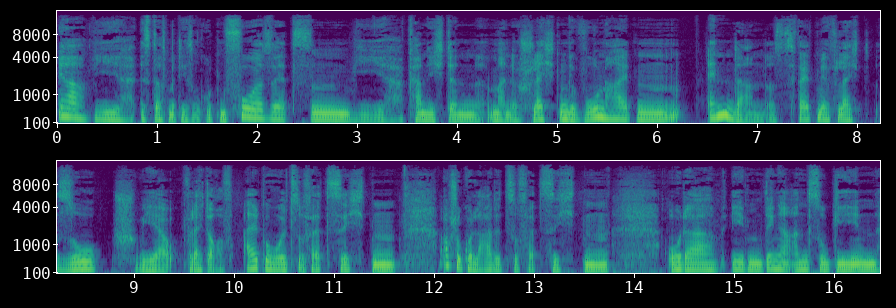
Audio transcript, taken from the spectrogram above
Ja, wie ist das mit diesen guten Vorsätzen? Wie kann ich denn meine schlechten Gewohnheiten ändern. Es fällt mir vielleicht so schwer, vielleicht auch auf Alkohol zu verzichten, auf Schokolade zu verzichten oder eben Dinge anzugehen,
